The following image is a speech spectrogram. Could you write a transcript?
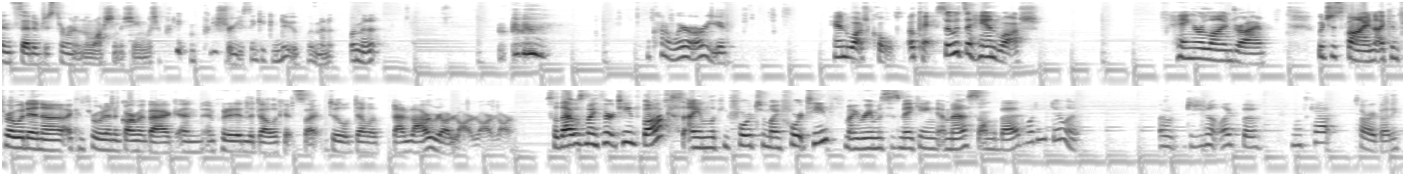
instead of just throwing it in the washing machine, which I'm pretty I'm pretty sure you think you can do. Wait a minute. Wait a minute. what kind of where are you? Hand wash cold. Okay, so it's a hand wash. Hanger line dry which is fine. I can throw it in a I can throw it in a garment bag and, and put it in the delicate side. So that was my 13th box. I am looking forward to my 14th. My Remus is making a mess on the bed. What are you doing? Oh, did you not like the cat? Sorry, buddy.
